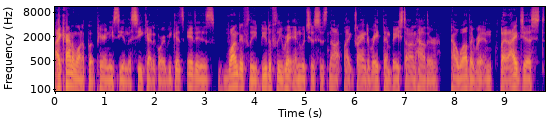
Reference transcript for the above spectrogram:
I kind of want to put Piranesi in the C category because it is wonderfully, beautifully written, which is, is not like trying to rate them based on how they're how well they're written. But I just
